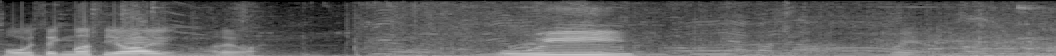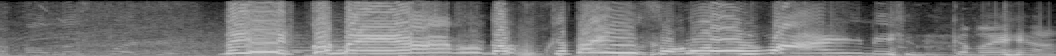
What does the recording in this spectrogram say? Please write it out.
Ôi sinh Mercy ơi. Ở đây rồi. Ui. Mẹ. Đi con mẹ. Đập cái tay xuống lô vai. Đi cái này à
